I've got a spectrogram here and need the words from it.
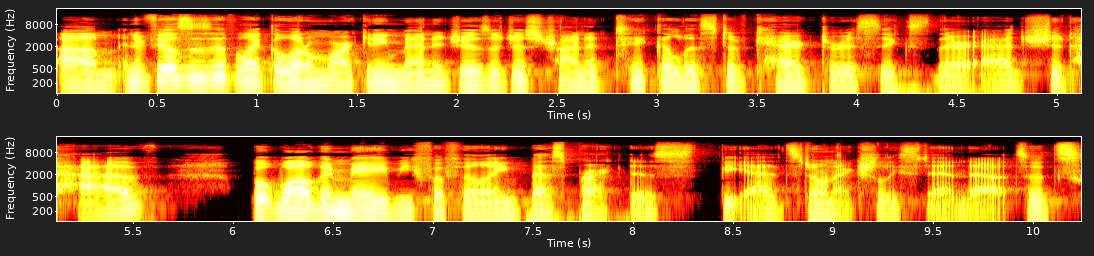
Um, and it feels as if like a lot of marketing managers are just trying to tick a list of characteristics their ads should have. But while they may be fulfilling best practice, the ads don't actually stand out. So it's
